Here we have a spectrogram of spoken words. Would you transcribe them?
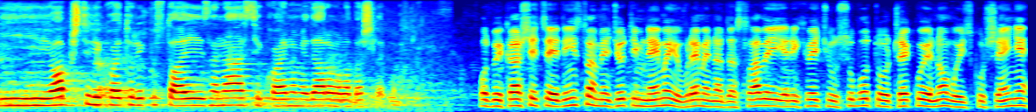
i opštini koja toliko stoji iza nas i koja nam je darovala baš lepo. Odbojkašice jedinstva, međutim, nemaju vremena da slave jer ih već u subotu očekuje novo iskušenje,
